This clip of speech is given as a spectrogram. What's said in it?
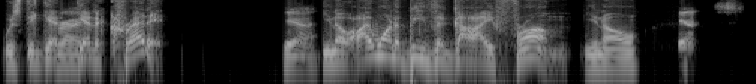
was to get Right. get a credit. Yeah. You know, I want to be the guy from. You know, Yes.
